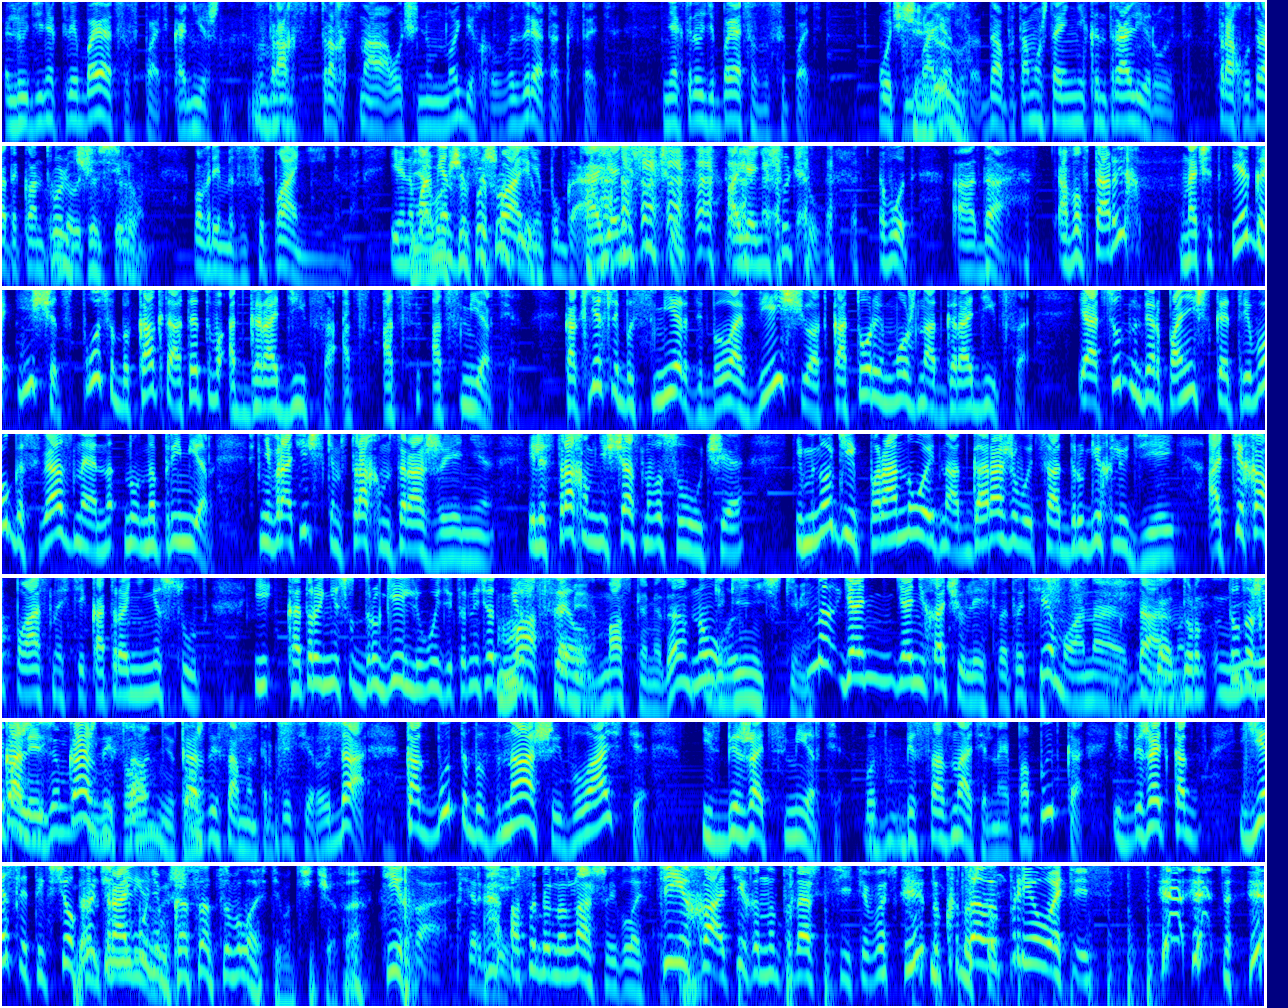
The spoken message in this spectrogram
Люди некоторые боятся спать, конечно. Страх, страх сна очень у многих. Вы зря так, кстати. Некоторые люди боятся засыпать. Очень Серьезно? боятся. Да, потому что они не контролируют. Страх утраты контроля Ничего очень силен. Во время засыпания именно. Именно Я момент засыпания пугает. А я не шучу. А я не шучу. Вот, а, да. А во-вторых, значит, эго ищет способы как-то от этого отгородиться, от, от, от смерти. Как если бы смерть была вещью, от которой можно отгородиться. И отсюда, например, паническая тревога, связанная, на- ну, например, с невротическим страхом заражения или страхом несчастного случая. И многие параноидно отгораживаются от других людей, от тех опасностей, которые они несут, и которые несут другие люди, которые несет мир в Масками, целом. масками, да? Ну, Гигиеническими. Ну, я, я не хочу лезть в эту тему, она, да. Да, ну, дур- тут не уж каждый, полезем, каждый не то, сам, то. каждый сам интерпретирует. Да, как будто бы в нашей власти избежать смерти. Вот бессознательная попытка избежать, как если ты все Давайте не контролируешь. будем касаться власти вот сейчас, а? Тихо, Сергей. Особенно нашей власти. Тихо, тихо, ну подождите, вы, ну куда вы претесь?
